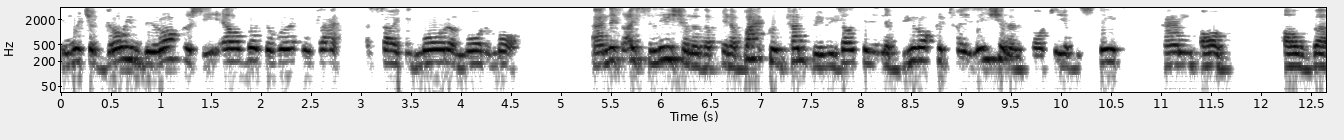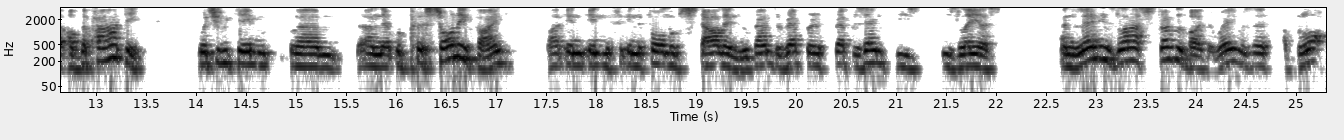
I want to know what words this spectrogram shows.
in which a growing bureaucracy elbowed the working class aside more and more and more. And this isolation of the, in a backward country resulted in a bureaucratization, unfortunately, of the state and of, of, uh, of the party, which became um, and that were personified uh, in, in, in the form of Stalin, who began to rep- represent these, these layers. And Lenin's last struggle, by the way, was a, a bloc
